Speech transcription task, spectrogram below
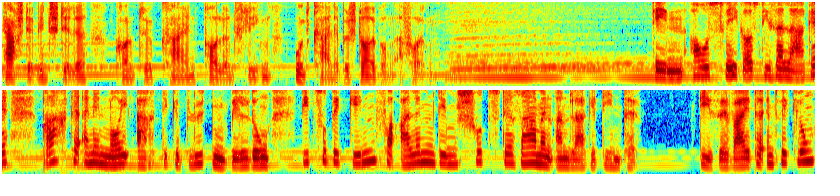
Herrschte Windstille, konnte kein Pollen fliegen und keine Bestäubung erfolgen. Den Ausweg aus dieser Lage brachte eine neuartige Blütenbildung, die zu Beginn vor allem dem Schutz der Samenanlage diente. Diese Weiterentwicklung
